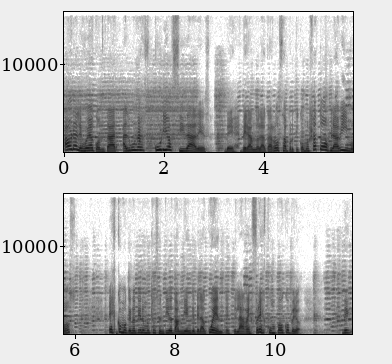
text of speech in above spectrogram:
Ahora les voy a contar algunas curiosidades de Esperando la carroza, porque como ya todos la vimos, es como que no tiene mucho sentido también que te la cuentes. Te la refresco un poco, pero de,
